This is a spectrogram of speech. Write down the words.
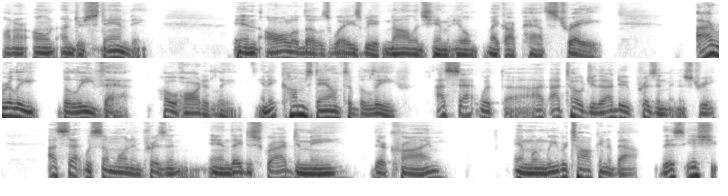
on our own understanding. In all of those ways, we acknowledge him and he'll make our path straight. I really believe that wholeheartedly. And it comes down to belief. I sat with, uh, I, I told you that I do prison ministry. I sat with someone in prison and they described to me their crime. And when we were talking about this issue,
